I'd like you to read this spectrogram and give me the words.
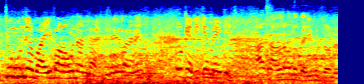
ഏറ്റവും കൂടുതൽ വൈബ് ആവുന്നല്ല ഇത് പറയണേ? Okay we can wait it ആ സാധനം ഒന്ന് കൈ പിടിച്ചോണ്ട്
